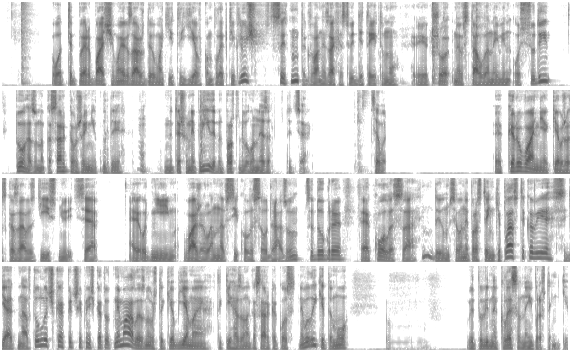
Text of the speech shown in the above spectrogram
От тепер бачимо, як завжди, у Makita є в комплекті ключ, це ну, так званий захист від дітей. Тому якщо не вставлений він ось сюди, то газонокосарка вже нікуди ну, не те, що не приїде, просто двигун не запуститься. Це Керування, як я вже сказав, здійснюється е, одним важелем на всі колеса одразу. Це добре. Е, Колеса, ну, дивимося, вони простенькі пластикові, сидять на втулочках, підшипничка тут немає, але знову ж таки об'єми такі газонокосарка косить невеликі, тому відповідно колеса в неї простенькі.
